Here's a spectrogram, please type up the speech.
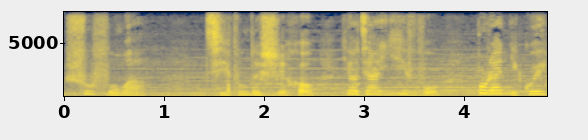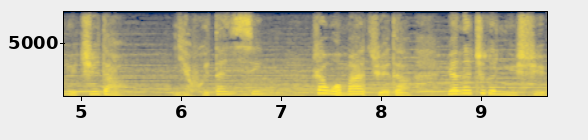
舒服吗？起风的时候要加衣服，不然你闺女知道也会担心。让我妈觉得，原来这个女婿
